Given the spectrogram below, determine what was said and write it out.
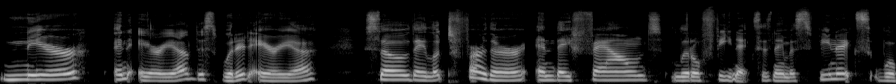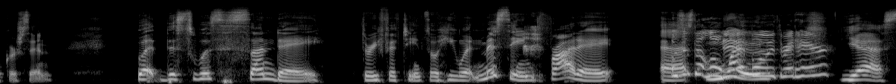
near an area, this wooded area. So they looked further and they found little Phoenix. His name is Phoenix Wilkerson. But this was Sunday, 315. So he went missing Friday. At Was this that little white boy with red hair? Yes,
